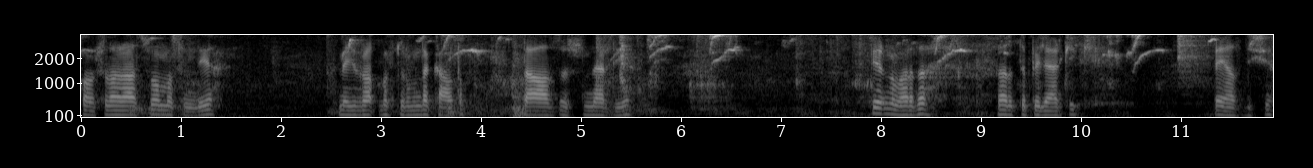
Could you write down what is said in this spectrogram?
Komşular rahatsız olmasın diye. Mecbur atmak durumunda kaldım. Daha az ölsünler diye. Bir numarada sarı tepeli erkek. Beyaz dişi.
